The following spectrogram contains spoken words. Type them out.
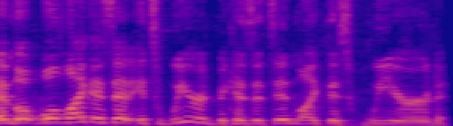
and well, like I said, it's weird because it's in like this weird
